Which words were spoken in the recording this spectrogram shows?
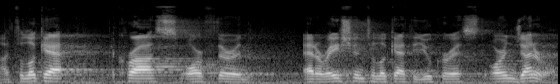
uh, to look at the cross, or if they're in adoration, to look at the Eucharist, or in general.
